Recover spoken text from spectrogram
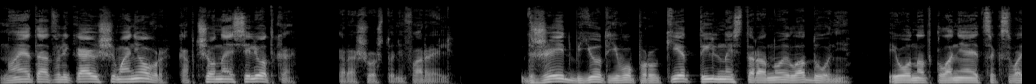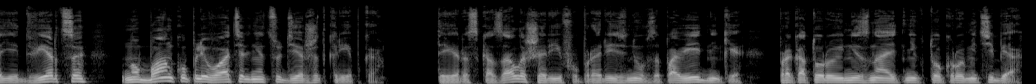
но это отвлекающий маневр, копченая селедка. Хорошо, что не форель». Джейд бьет его по руке тыльной стороной ладони, и он отклоняется к своей дверце, но банку-плевательницу держит крепко. «Ты рассказала шерифу про резню в заповеднике, про которую не знает никто, кроме тебя?»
